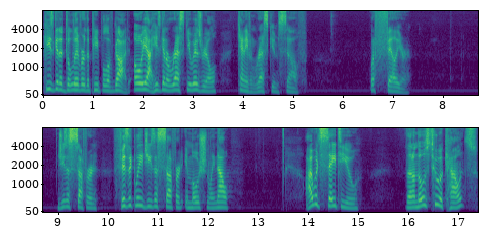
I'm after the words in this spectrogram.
he's going to deliver the people of God. Oh, yeah, he's going to rescue Israel can't even rescue himself. What a failure. Jesus suffered physically, Jesus suffered emotionally. Now, I would say to you that on those two accounts,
